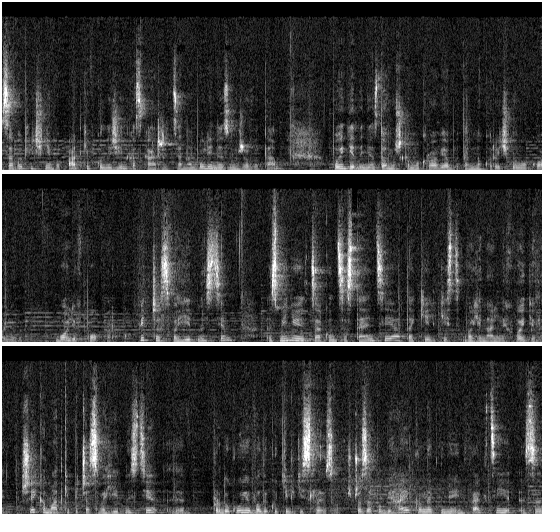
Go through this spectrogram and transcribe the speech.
за виключенням випадків, коли жінка скаржиться на болі низом живота, виділення з домішками крові або темно-коричневого кольору, болі в попереку. Під час вагітності змінюється консистенція та кількість вагінальних виділень. Шийка матки під час вагітності е, продукує велику кількість слизу, що запобігає проникненню інфекції з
